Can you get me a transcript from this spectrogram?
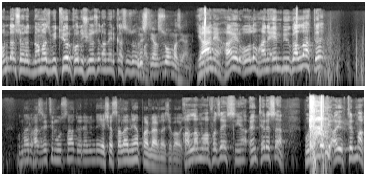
Ondan sonra namaz bitiyor konuşuyorsun Amerikasız olmaz. Hristiyansız olmaz yani. Yani hayır oğlum hani en büyük Allah'tı. Bunlar Hazreti Musa döneminde yaşasalar ne yaparlardı acaba hocam? Allah muhafaza etsin ya. Enteresan. Bu milleti ayıktırmak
